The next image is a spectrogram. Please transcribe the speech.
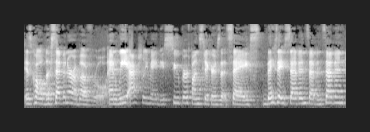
is called the seven or above rule. And we actually made these super fun stickers that say, they say seven, seven, seven,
